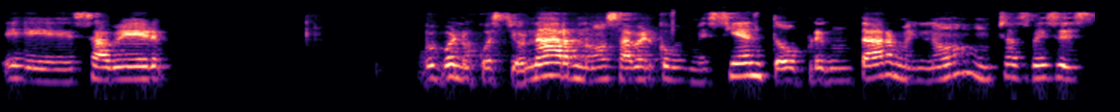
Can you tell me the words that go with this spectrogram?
eh, saber, bueno, cuestionarnos, saber cómo me siento, preguntarme, ¿no? Muchas veces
